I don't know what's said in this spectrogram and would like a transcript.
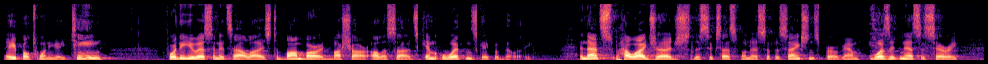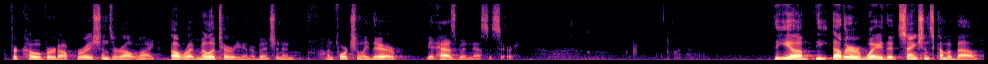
April 2018, for the US and its allies to bombard Bashar al Assad's chemical weapons capability. And that's how I judge the successfulness of a sanctions program. Was it necessary for covert operations or outright, outright military intervention? And unfortunately, there, it has been necessary. The, uh, the other way that sanctions come about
